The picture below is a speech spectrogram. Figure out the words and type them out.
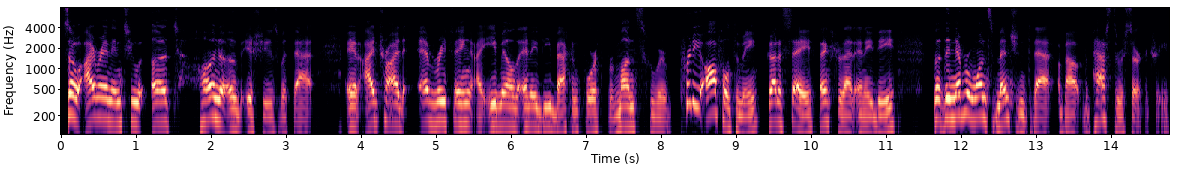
So I ran into a ton of issues with that. And I tried everything. I emailed NAD back and forth for months, who were pretty awful to me. Gotta say, thanks for that, NAD. But they never once mentioned that about the pass through circuitry,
